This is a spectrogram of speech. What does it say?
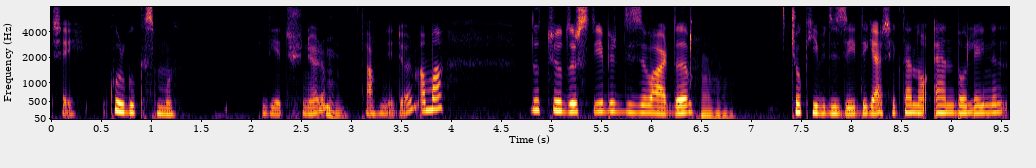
şey kurgu kısmı diye düşünüyorum. Hmm. Tahmin ediyorum. Ama The Tudors diye bir dizi vardı. Hmm. Çok iyi bir diziydi. Gerçekten o Anne Boleyn'in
